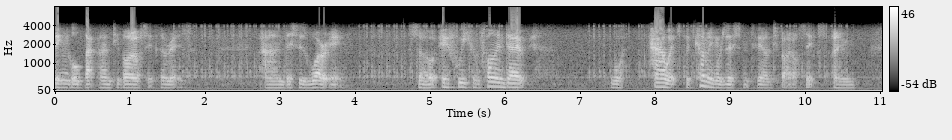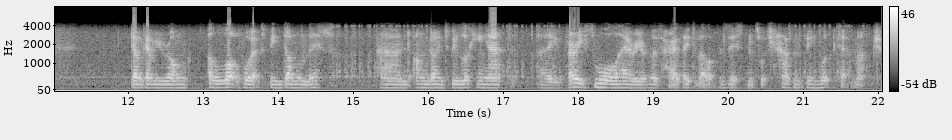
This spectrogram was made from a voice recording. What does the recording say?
single antibiotic there is, and this is worrying. So if we can find out how it's becoming resistant to the antibiotics, and don't get me wrong, a lot of work's been done on this, and I'm going to be looking at a very small area of how they develop resistance which hasn't been looked at much.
